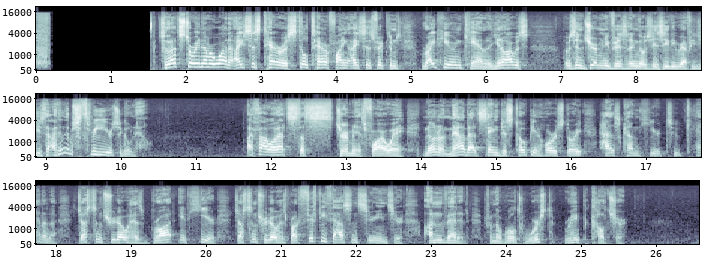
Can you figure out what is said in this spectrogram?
So that's story number one. ISIS terrorists still terrifying ISIS victims right here in Canada. You know, I was, I was in Germany visiting those Yazidi refugees. I think that was three years ago now. I thought, well, that's, that's Germany, it's far away. No, no, now that same dystopian horror story has come here to Canada. Justin Trudeau has brought it here. Justin Trudeau has brought 50,000 Syrians here, unvetted, from the world's worst rape culture.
